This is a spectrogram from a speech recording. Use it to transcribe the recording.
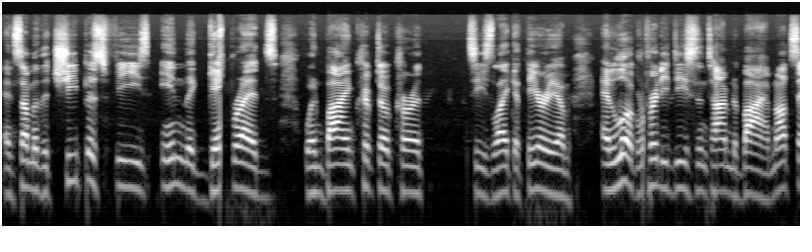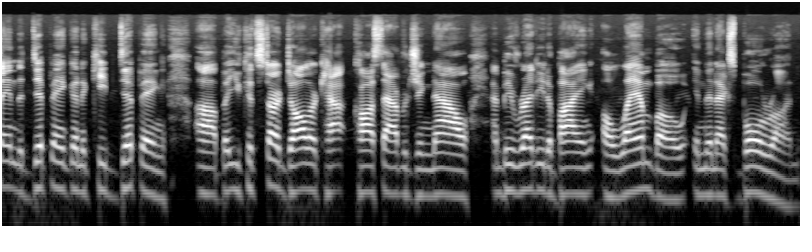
and some of the cheapest fees in the game spreads when buying cryptocurrencies like Ethereum. And look, pretty decent time to buy. I'm not saying the dip ain't going to keep dipping, uh, but you could start dollar ca- cost averaging now and be ready to buying a Lambo in the next bull run.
